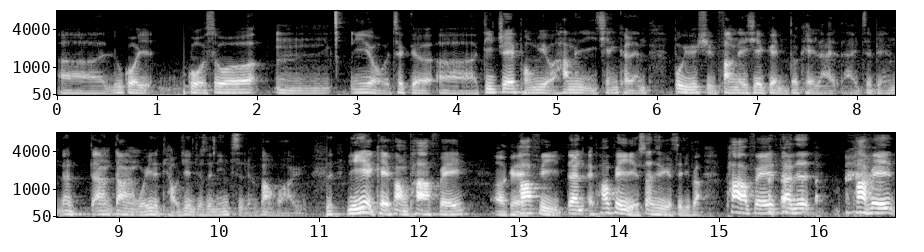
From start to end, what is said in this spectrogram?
呃如果。如果说，嗯，你有这个呃 DJ 朋友，他们以前可能不允许放的一些歌，你都可以来来这边。那当当然，唯一的条件就是你只能放华语，你也可以放帕菲，OK，帕但哎，帕菲也算是一个 City Pop，帕菲，但是帕菲，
